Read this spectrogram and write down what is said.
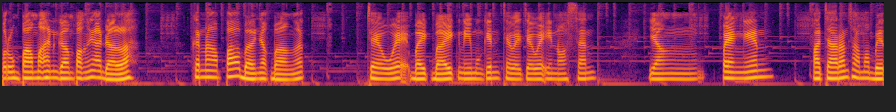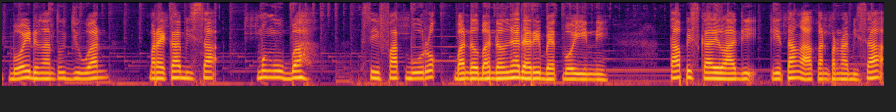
Perumpamaan gampangnya adalah kenapa banyak banget cewek baik-baik nih, mungkin cewek-cewek innocent yang pengen pacaran sama bad boy dengan tujuan mereka bisa mengubah sifat buruk bandel-bandelnya dari bad boy ini. Tapi sekali lagi kita nggak akan pernah bisa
